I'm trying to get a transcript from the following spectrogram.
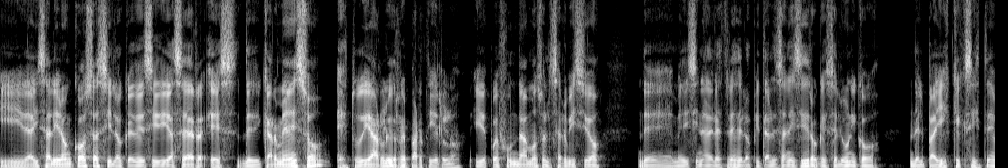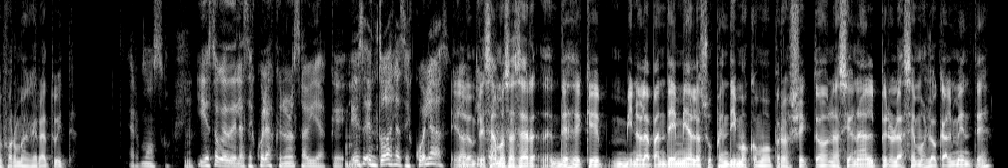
Y de ahí salieron cosas y lo que decidí hacer es dedicarme a eso, estudiarlo y repartirlo. Y después fundamos el servicio de medicina del estrés del Hospital de San Isidro, que es el único del país que existe en forma gratuita. Hermoso. Mm. Y esto que de las escuelas que no lo sabía, que mm. es en todas las escuelas. Eh, lo, empezamos a hacer desde que vino la pandemia, lo suspendimos como proyecto nacional, pero lo hacemos localmente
